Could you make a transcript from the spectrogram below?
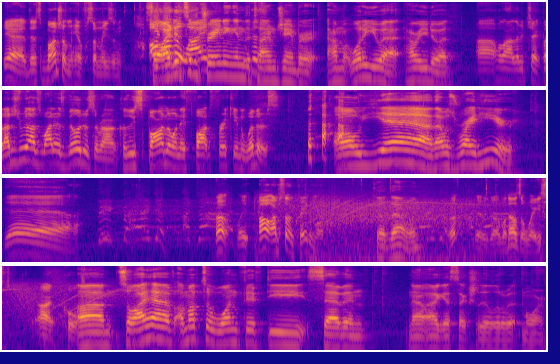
Yeah, there's a bunch of them here for some reason. So oh, I, know did some why. training in the time chamber. How What are you at? How are you doing? Uh, hold on, let me check. But I just realized why there's villagers around because we spawned them when they fought freaking withers. oh yeah, that was right here. Yeah. Oh wait. Oh, I'm still in creative mode. Killed that one. Oh, there we go. Well, that was a waste. All right, cool. Um, so I have. I'm up to 157 now. I guess actually a little bit more.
